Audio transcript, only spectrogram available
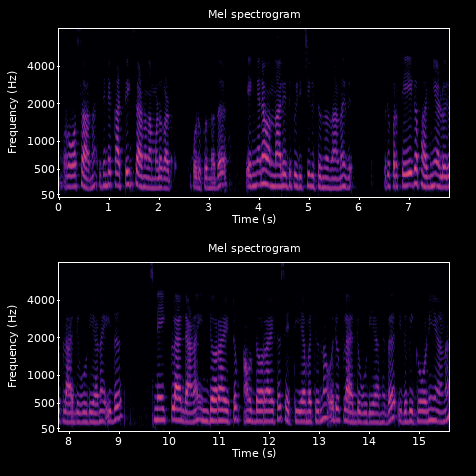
റോസാണ് ഇതിന്റെ കട്ടിങ്സ് ആണ് നമ്മൾ കൊടുക്കുന്നത്. എങ്ങനെ വന്നാലും ഇത് പിടിച്ച് കിട്ടുന്നതാണ്. ഇത് ഒരു പ്രത്യേക ഭംഗിയുള്ള ഒരു പ്ലാന്റ് കൂടിയാണ്. ഇത് സ്നേക്ക് പ്ലാന്റ് ആണ്. ഇൻഡോറായിട്ടും ഔട്ട്ഡോറായിട്ട് സെറ്റ് ചെയ്യാൻ പറ്റുന്ന ഒരു പ്ലാന്റ് കൂടിയാണിത്. ഇത് ബിഗോണിയാണ്.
